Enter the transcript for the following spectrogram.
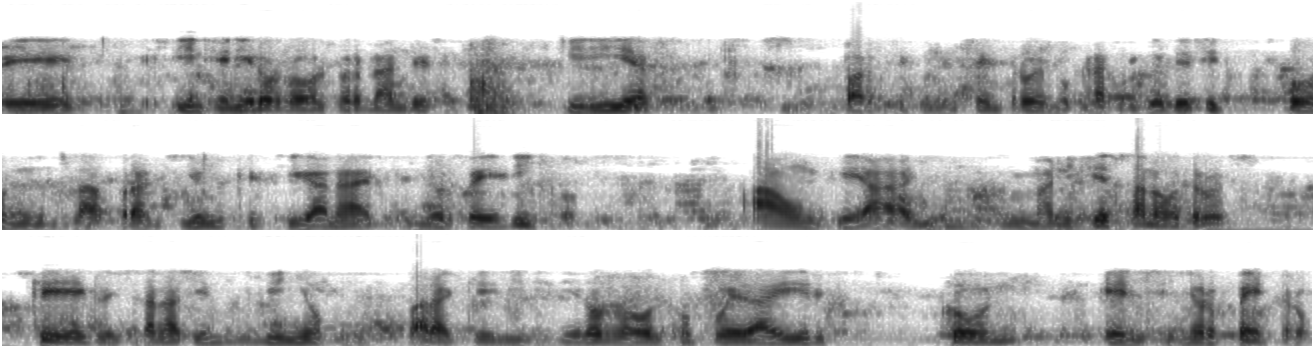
eh, ingeniero Rodolfo Hernández iría parte con el centro democrático, es decir, con la fracción que si gana el señor Federico, aunque hay, manifiestan otros que le están haciendo un niño para que el ingeniero Rodolfo pueda ir con el señor Petro.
